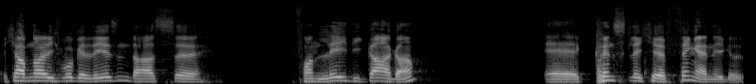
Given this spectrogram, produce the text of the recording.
Ich habe neulich wo gelesen, dass äh, von Lady Gaga äh, künstliche Fingernägel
